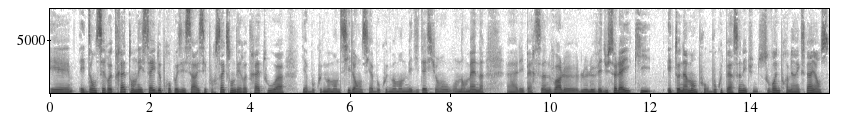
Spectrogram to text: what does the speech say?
Et, et dans ces retraites, on essaye de proposer ça. Et c'est pour ça que ce sont des retraites où euh, il y a beaucoup de moments de silence, il y a beaucoup de moments de méditation, où on emmène euh, les personnes voir le, le lever du soleil, qui étonnamment pour beaucoup de personnes est une, souvent une première expérience.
